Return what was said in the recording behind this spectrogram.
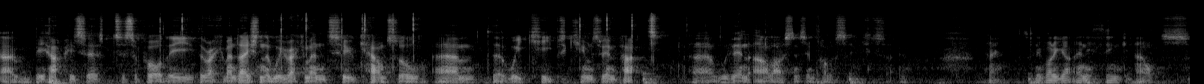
uh, be happy to, to support the, the recommendation that we recommend to Council um, that we keep cumulative impact uh, within our licensing policy. So, okay. Has anybody got anything else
